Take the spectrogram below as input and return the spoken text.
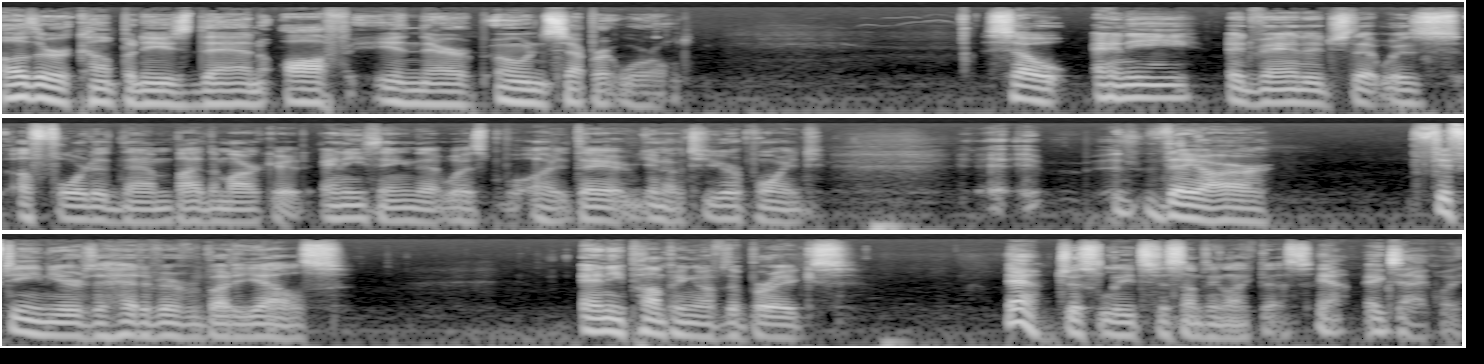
other companies than off in their own separate world. So any advantage that was afforded them by the market, anything that was uh, they, you know, to your point, eh, they are 15 years ahead of everybody else. Any pumping of the brakes, Yeah. just leads to something like this. Yeah, exactly.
